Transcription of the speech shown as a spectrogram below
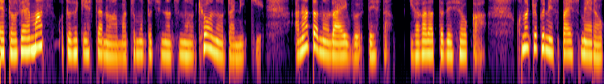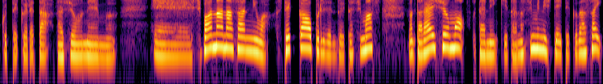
ありがとうございます。お届けしたのは松本千夏の今日の歌日記、あなたのライブでした。いかがだったでしょうか？この曲にスパイスメールを送ってくれたラジオネーム、えー、しばななさんにはステッカーをプレゼントいたします。また来週も歌日記楽しみにしていてください。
